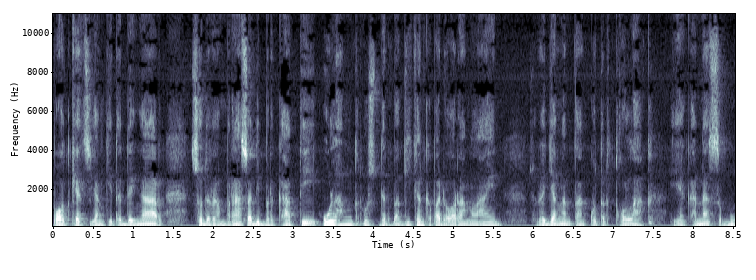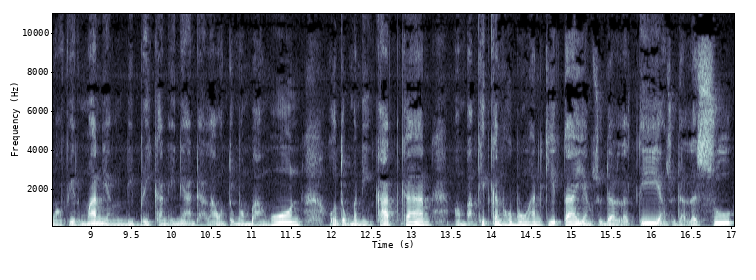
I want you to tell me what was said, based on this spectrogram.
podcast yang kita dengar, saudara merasa diberkati, ulang terus dan bagikan kepada orang lain. Sudah jangan takut tertolak ya karena semua firman yang diberikan ini adalah untuk membangun, untuk meningkatkan, membangkitkan hubungan kita yang sudah letih, yang sudah lesu,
